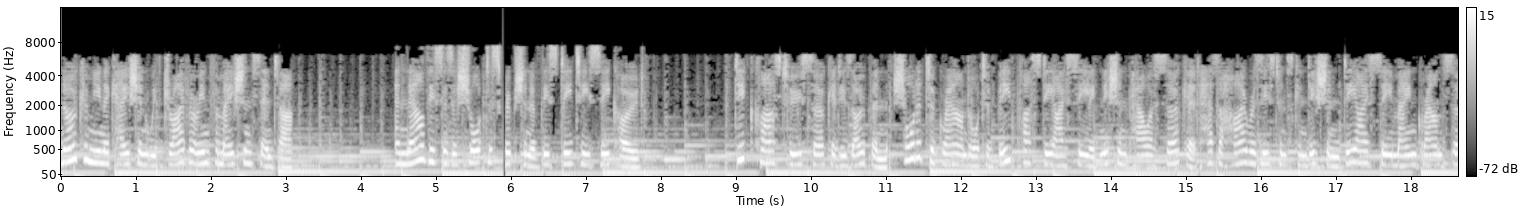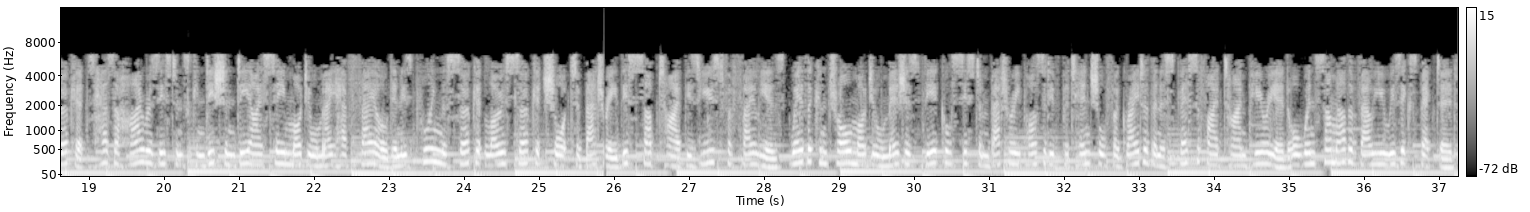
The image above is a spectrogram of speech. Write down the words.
no communication with Driver Information Center. And now this is a short description of this DTC code. DIC Class 2 circuit is open, shorted to ground or to B plus DIC ignition power circuit has a high resistance condition. DIC main ground circuits has a high resistance condition. DIC module may have failed and is pulling the circuit low circuit short to battery. This subtype is used for failures, where the control module measures vehicle system battery positive potential for greater than a specified time period or when some other value is expected.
